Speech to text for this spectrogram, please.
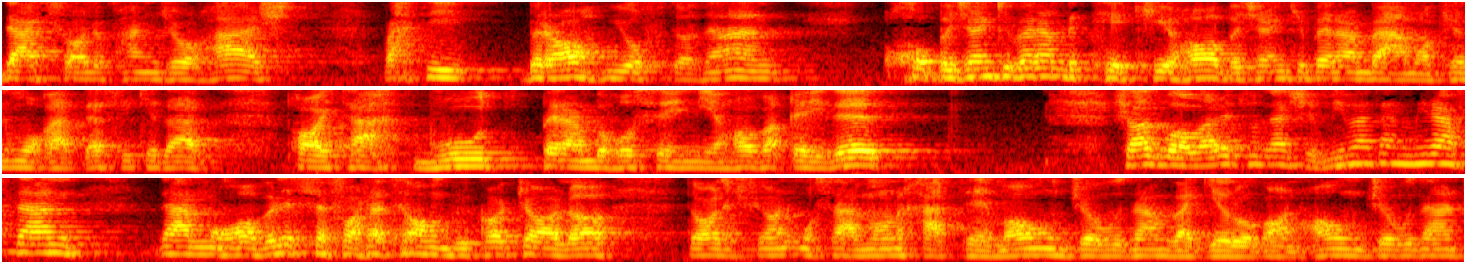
در سال 58 وقتی به راه می افتادن خب به که برن به تکیه ها به که برن به اماکن مقدسی که در پایتخت بود برن به حسینیه ها و غیره. شاید باورتون نشه میمدن می‌رفتن در مقابل سفارت آمریکا که حالا دانشجویان مسلمان خط ما اونجا بودن و گروگان ها اونجا بودن.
